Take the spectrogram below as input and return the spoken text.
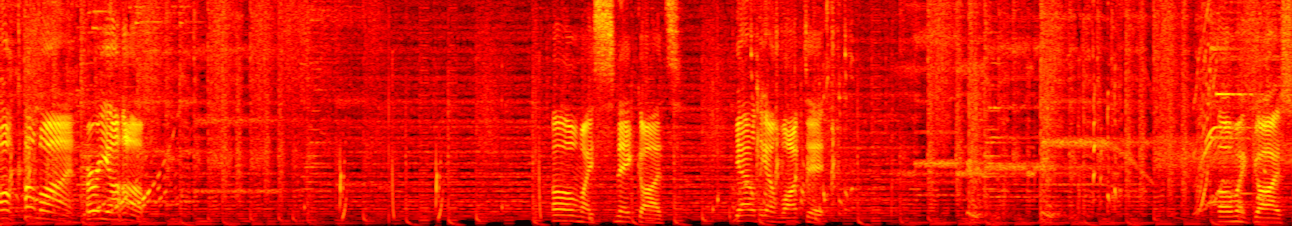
Oh, come on! Hurry up! Oh my snake gods. Yeah, I don't think I unlocked it. Oh my gosh.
